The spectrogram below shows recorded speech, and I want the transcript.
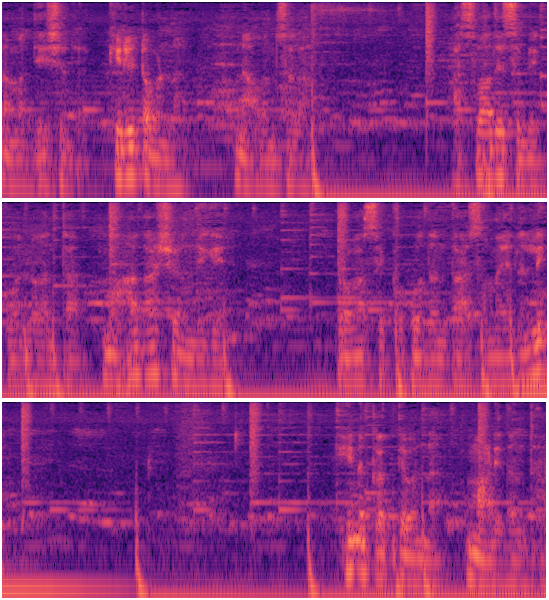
ನಮ್ಮ ದೇಶದ ಕಿರೀಟವನ್ನು ನಾವೊಂದು ಸಲ ಆಸ್ವಾದಿಸಬೇಕು ಅನ್ನುವಂಥ ಮಹದಾಶೆಯೊಂದಿಗೆ ಪ್ರವಾಸಕ್ಕೆ ಹೋದಂತಹ ಸಮಯದಲ್ಲಿ ಹೀನ ಕೃತ್ಯವನ್ನು ಮಾಡಿದಂತಹ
